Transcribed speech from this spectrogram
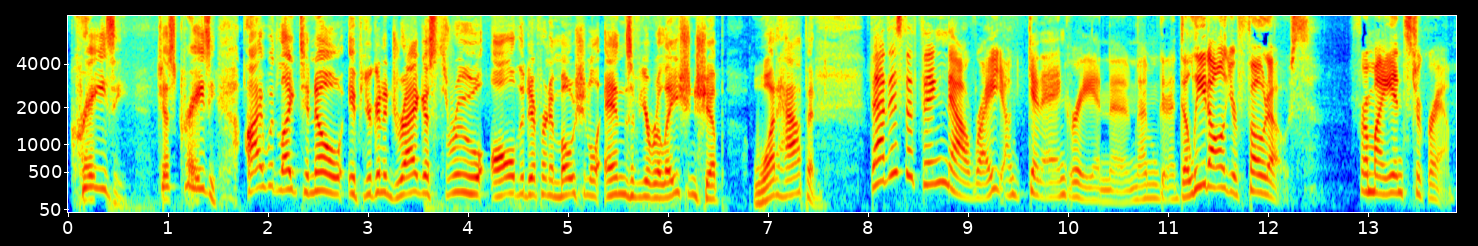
Crazy. Just crazy. I would like to know if you're going to drag us through all the different emotional ends of your relationship, what happened? That is the thing now, right? I get angry and then I'm going to delete all your photos from my Instagram.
